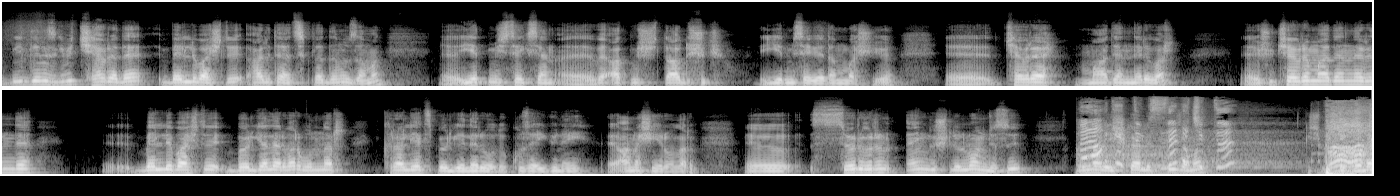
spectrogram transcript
Bildiğiniz gibi çevrede belli başlı haritaya tıkladığımız zaman 70, 80 ve 60 daha düşük 20 seviyeden başlıyor. E, çevre madenleri var. E, şu çevre madenlerinde belli başlı bölgeler var. Bunlar kraliyet bölgeleri oluyor. Kuzey, güney, ana şehir olarak. Server'ın en güçlü loncası bunları işgal ettiği zaman çıktı? hiçbir şekilde orada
